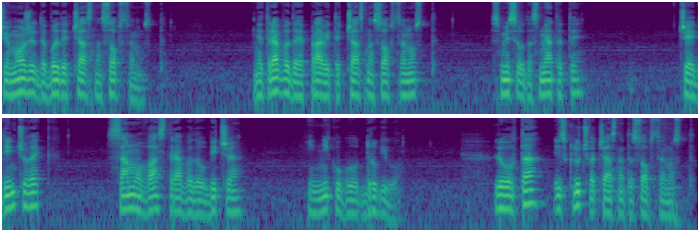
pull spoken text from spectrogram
че може да бъде частна собственост. Не трябва да я правите частна собственост, в смисъл да смятате, че един човек само вас трябва да обича и никого от други го. Любовта изключва частната собственост.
